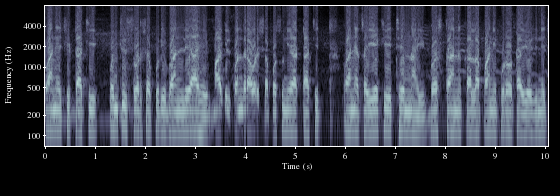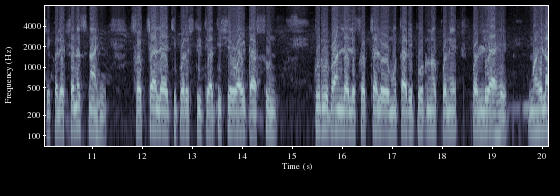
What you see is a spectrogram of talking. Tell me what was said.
पाण्याची टाकी पंचवीस वर्षापूर्वी बांधली आहे. मागील पंधरा वर्षापासून या टाकीत पाण्याचा एकही थेंब नाही. बस स्थानकाला पाणी पुरवठा योजनेचे कलेक्शनच नाही. शौचालयाची परिस्थिती अतिशय वाईट असून पूर्वी बांधलेले शौचालय मुतारी पूर्णपणे पडली आहे. महिला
